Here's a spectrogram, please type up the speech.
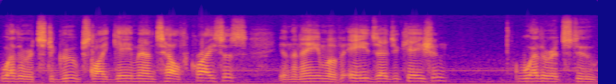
whether it's to groups like Gay Men's Health Crisis in the name of AIDS education, whether it's to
